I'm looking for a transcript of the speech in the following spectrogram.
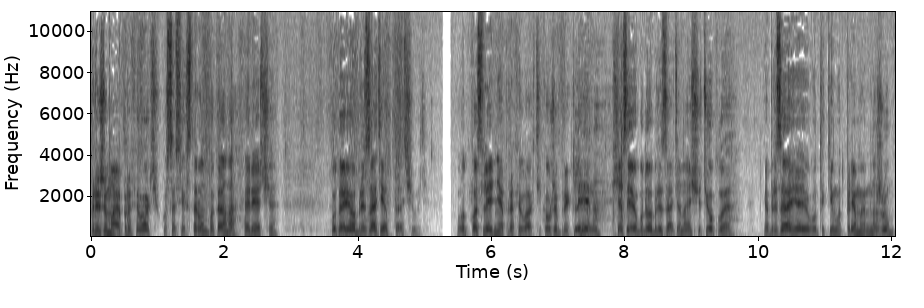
прижимаю профилактику со всех сторон, пока она горячая. Буду ее обрезать и обтачивать. Вот последняя профилактика уже приклеена. Сейчас я ее буду обрезать. Она еще теплая. И обрезаю я ее вот таким вот прямым ножом.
